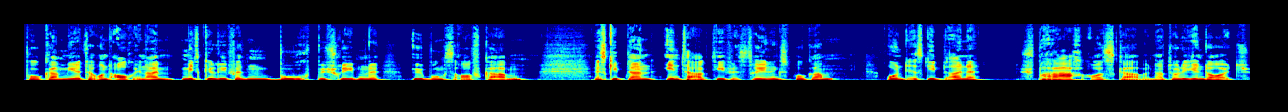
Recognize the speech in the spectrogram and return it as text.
programmierte und auch in einem mitgelieferten Buch beschriebene Übungsaufgaben. Es gibt ein interaktives Trainingsprogramm. Und es gibt eine Sprachausgabe, natürlich in Deutsch.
